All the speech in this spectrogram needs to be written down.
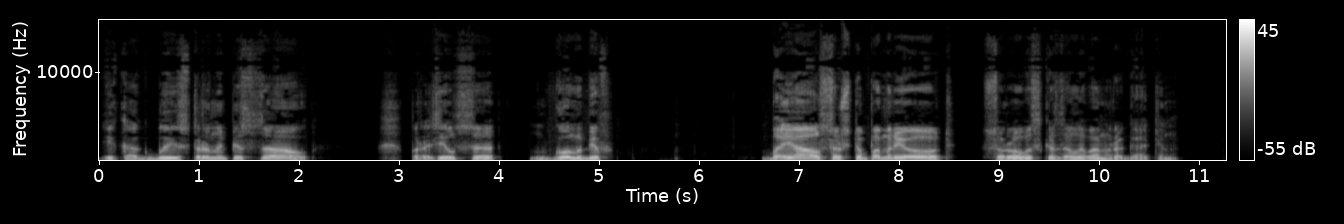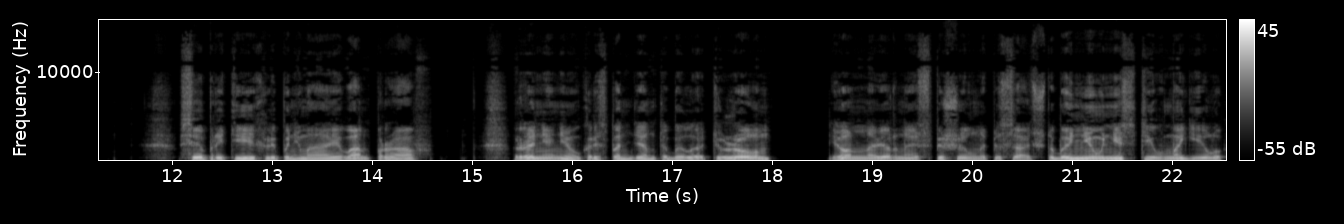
И как быстро написал! Поразился Голубев. Боялся, что помрет, — сурово сказал Иван Рогатин. Все притихли, понимая, Иван прав. Ранение у корреспондента было тяжелым, и он, наверное, спешил написать, чтобы не унести в могилу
